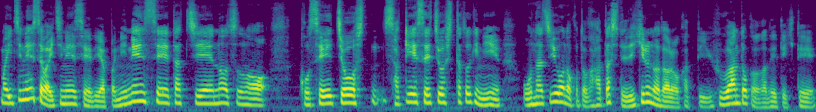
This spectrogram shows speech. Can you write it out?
まあ1年生は1年生でやっぱ2年生たちへのその、こう成長し、先へ成長した時に同じようなことが果たしてできるのだろうかっていう不安とかが出てきて、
